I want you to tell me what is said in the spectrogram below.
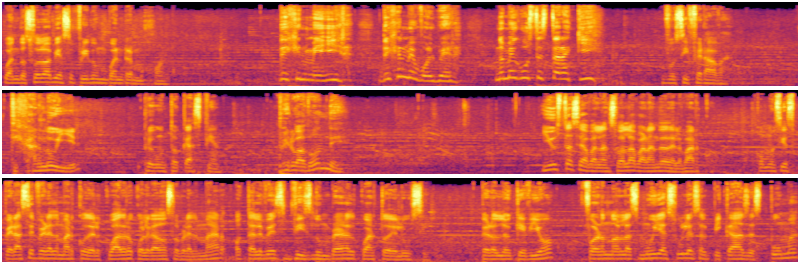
cuando solo había sufrido un buen remojón. Déjenme ir, déjenme volver, no me gusta estar aquí, vociferaba. ¿Dejarlo ir? Preguntó Caspian. ¿Pero a dónde? Eustace se abalanzó a la baranda del barco, como si esperase ver el marco del cuadro colgado sobre el mar o tal vez vislumbrar el cuarto de Lucy. Pero lo que vio fueron olas muy azules salpicadas de espuma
